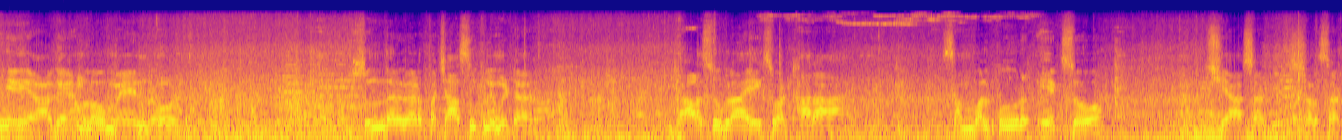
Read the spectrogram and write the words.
ये आ गए हम लोग मेन रोड। सुंदरगढ़ पचासी किलोमीटर। ढाड़सुगड़ा एक सौ 118 संबलपुर एक सौ छियासठ, सड़सठ।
